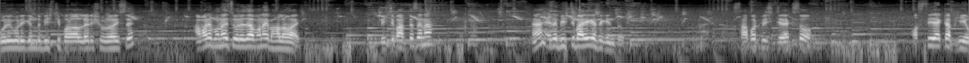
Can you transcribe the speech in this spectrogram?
গুড়ি গুড়ি কিন্তু বৃষ্টি পড়া অলরেডি শুরু হয়েছে। আমার মনে হয় চলে যাওয়া মনে হয় ভালো হয়। বৃষ্টি বাড়তেছে না? হ্যাঁ এটা বৃষ্টি বাড়িয়ে গেছে কিন্তু। সাপোর্ট বৃষ্টি, দেখছ? অস্থির একটা ভিউ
